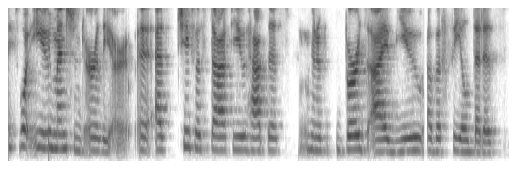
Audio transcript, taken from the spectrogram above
it's what you mentioned earlier. Uh, As chief of staff, you have this kind of bird's eye view of a field that is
